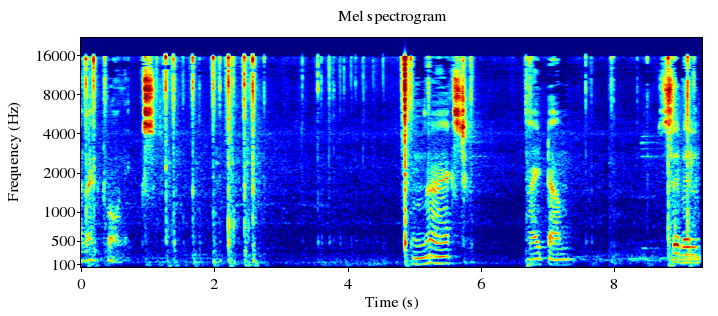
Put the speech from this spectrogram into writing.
electronics. Next item civil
